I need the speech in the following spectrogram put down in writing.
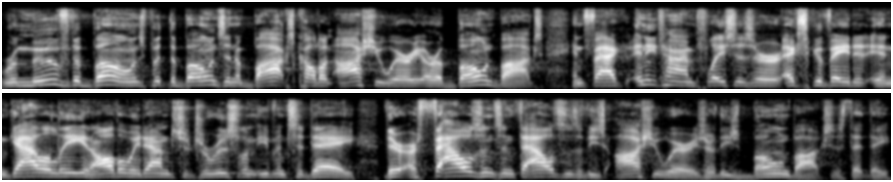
remove the bones, put the bones in a box called an ossuary or a bone box. In fact, anytime places are excavated in Galilee and all the way down to Jerusalem, even today, there are thousands and thousands of these ossuaries or these bone boxes that they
